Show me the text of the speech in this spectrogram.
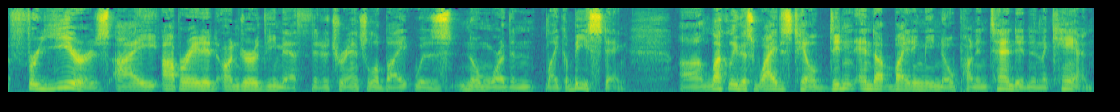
For years, I operated under the myth that a tarantula bite was no more than like a bee sting. Uh, luckily, this wives' tale didn't end up biting me, no pun intended, in the can.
